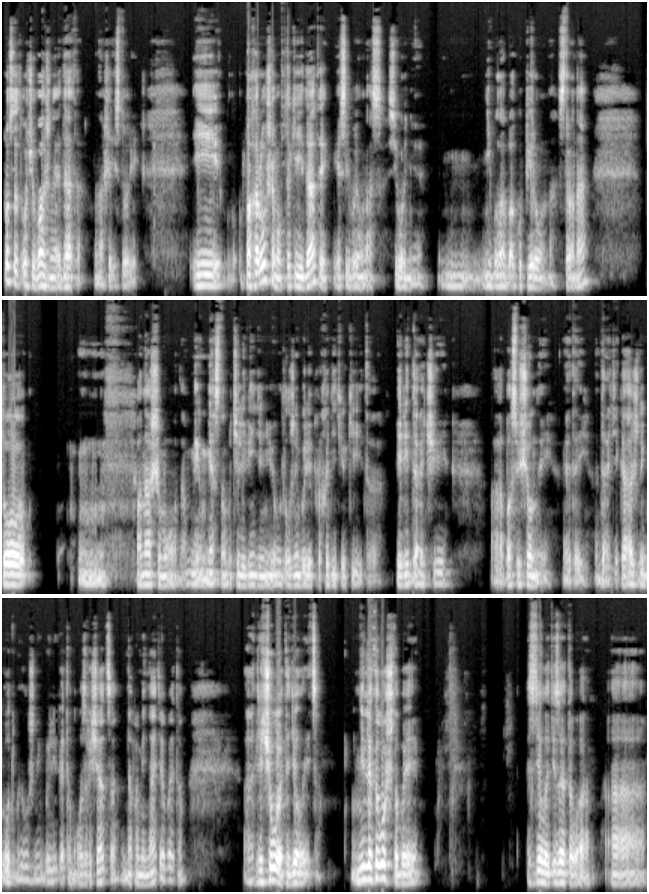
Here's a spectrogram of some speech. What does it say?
просто это очень важная дата в нашей истории. И по-хорошему, в такие даты, если бы у нас сегодня не была бы оккупирована страна, то по нашему там, местному телевидению должны были проходить какие-то передачи, а, посвященные этой дате. Каждый год мы должны были к этому возвращаться, напоминать об этом. А для чего это делается? Не для того, чтобы сделать из этого а,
